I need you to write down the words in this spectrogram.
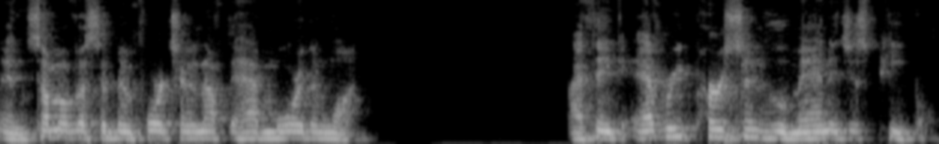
and some of us have been fortunate enough to have more than one. I think every person who manages people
